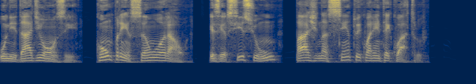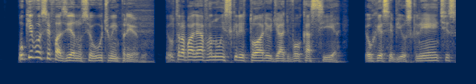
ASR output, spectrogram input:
Unidade 11. Compreensão oral. Exercício 1, página 144. O que você fazia no seu último emprego? Eu trabalhava num escritório de advocacia. Eu recebia os clientes,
